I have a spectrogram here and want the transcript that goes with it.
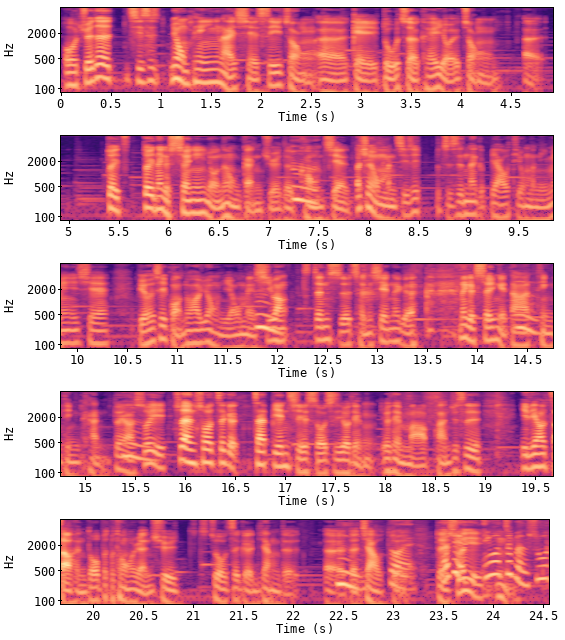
我觉得，其实用拼音来写是一种，呃，给读者可以有一种，呃。对对，那个声音有那种感觉的空间，而且我们其实不只是那个标题，我们里面一些，比如一些广东话用语，我们也希望真实的呈现那个 那个声音给大家听听看。对啊，所以虽然说这个在编辑的时候其实有点有点麻烦，就是一定要找很多不同的人去做这个样的。呃的校对，而且因为这本书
